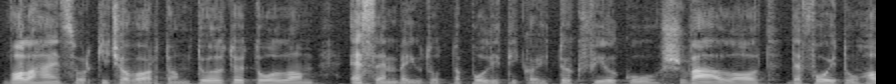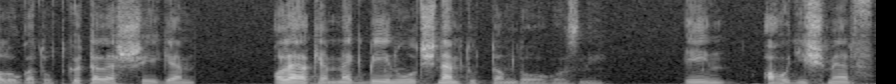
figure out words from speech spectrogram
Valahányszor kicsavartam töltőtollam, eszembe jutott a politikai tökfilkó, s vállalt, de folyton halogatott kötelességem, a lelkem megbénult, s nem tudtam dolgozni. Én, ahogy ismersz,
